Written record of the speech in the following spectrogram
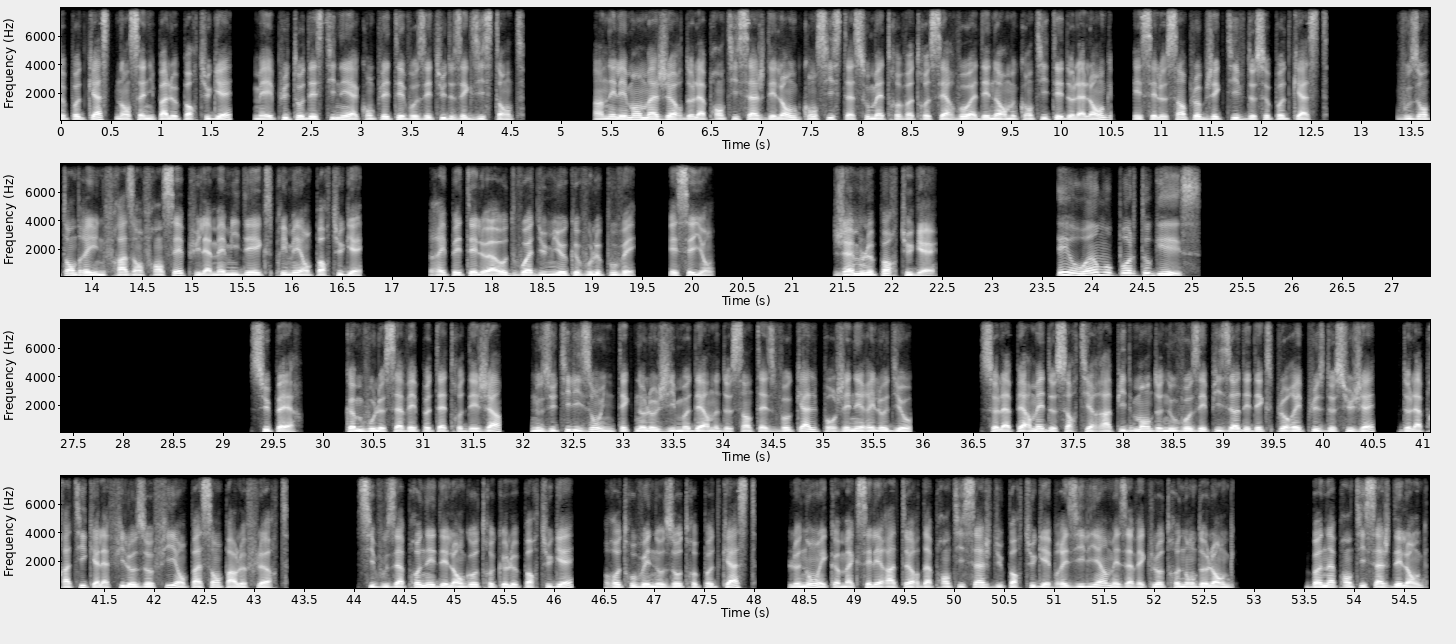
Ce podcast n'enseigne pas le portugais, mais est plutôt destiné à compléter vos études existantes. Un élément majeur de l'apprentissage des langues consiste à soumettre votre cerveau à d'énormes quantités de la langue, et c'est le simple objectif de ce podcast. Vous entendrez une phrase en français puis la même idée exprimée en portugais. Répétez-le à haute voix du mieux que vous le pouvez. Essayons. J'aime le portugais. Eu amo português. Super. Comme vous le savez peut-être déjà, nous utilisons une technologie moderne de synthèse vocale pour générer l'audio. Cela permet de sortir rapidement de nouveaux épisodes et d'explorer plus de sujets, de la pratique à la philosophie en passant par le flirt. Si vous apprenez des langues autres que le portugais, retrouvez nos autres podcasts, le nom est comme accélérateur d'apprentissage du portugais brésilien mais avec l'autre nom de langue. Bon apprentissage des langues.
